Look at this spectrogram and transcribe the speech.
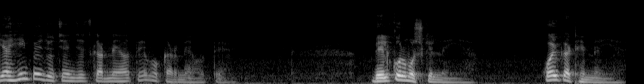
यहीं पे जो चेंजेस करने होते हैं, वो करने होते हैं। बिल्कुल मुश्किल नहीं है, कोई कठिन नहीं है।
